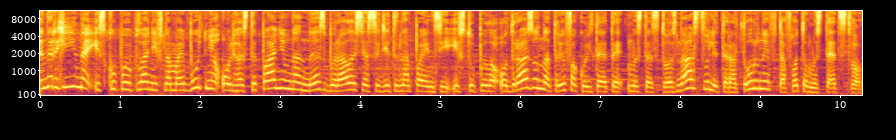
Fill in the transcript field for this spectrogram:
Енергійна із купою планів на майбутнє Ольга Степанівна не збиралася сидіти на пенсії і вступила одразу на три факультети: мистецтвознавство, літературний та фотомистецтво.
